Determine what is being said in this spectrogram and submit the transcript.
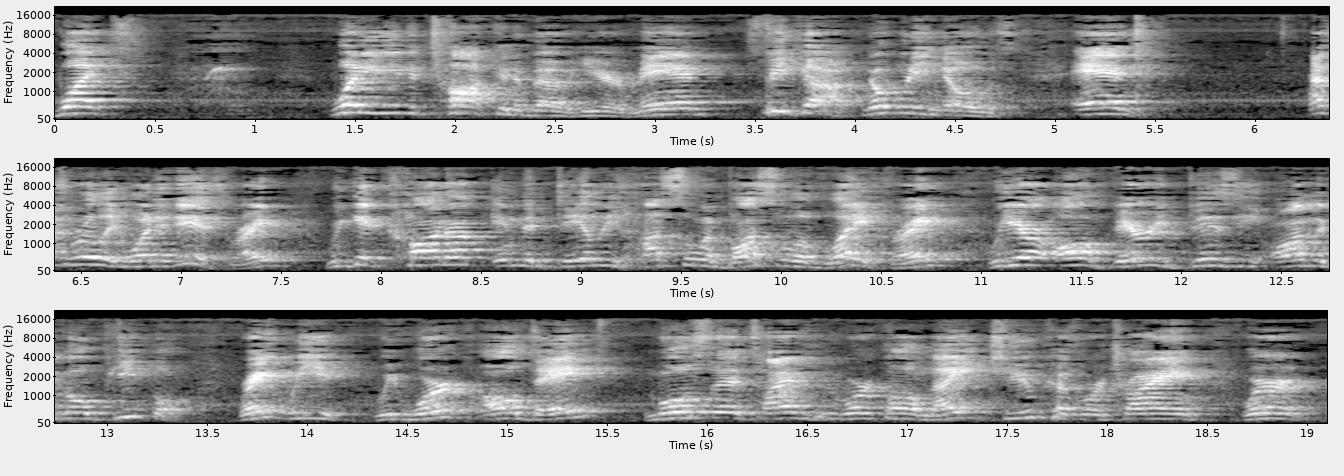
what what are you even talking about here, man? Speak up. Nobody knows. And that's really what it is, right? We get caught up in the daily hustle and bustle of life, right? We are all very busy on the go people, right? We we work all day. Most of the times we work all night too because we're trying we're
